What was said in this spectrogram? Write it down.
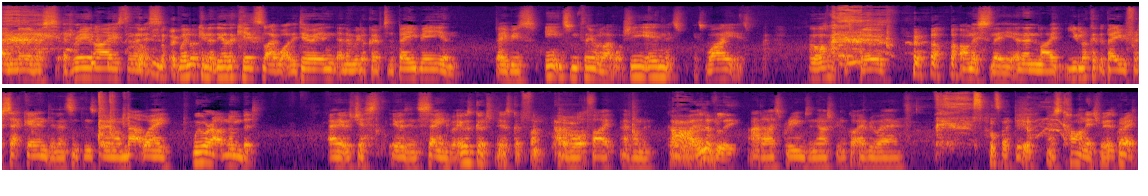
and none of us had realised. And then oh it's, Oh, no. we're looking at the other kids, like, what are they doing? And then we look over to the baby, and baby's eating something. We're like, what's she eating? It's it's white. It's Oh. poo. Honestly, and then like you look at the baby for a second, and then something's going on that way. We were outnumbered. And it was just, it was insane, but it was good. It was good fun. Had a water fight. Everyone got Oh, lovely. Had ice creams, and the ice cream got everywhere. Sounds ideal. It was carnage, but it was great.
